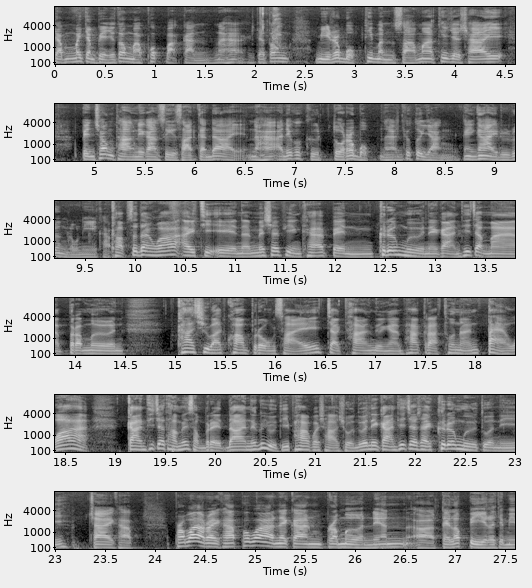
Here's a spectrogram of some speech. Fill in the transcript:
จะไม่จำเป็นจะต้องมาพบปะกันนะฮะจะต้องมีระบบที่มันสามารถที่จะใช้เป็นช่องทางในการสื่อสารกันได้นะฮะอันนี้ก็คือตัวระบบนะฮะยกตัวอย่างง่ายๆดูเรื่องเหล่านี้ครับครับแสดงว่า ITA นั้นไม่ใช่เพียงแค่เป็นเครื่องมือในการที่จะมาประเมิน ค่าชีวัดความโปร่งใสจากทางหน่วยงานภาครัฐเท่านั้น แต่ว่าการที่จะทำให้สำเร็จได้นั่นก็อยู่ที่ภาคประชาชนด้วยในการที่จะใช้เครื่องมือตัวนี้ ใช่ครับ เพราะว่าอะไรครับ เพราะว่าในการประเมินเนี่ยเอ่อแต่ละปีเราจะมี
